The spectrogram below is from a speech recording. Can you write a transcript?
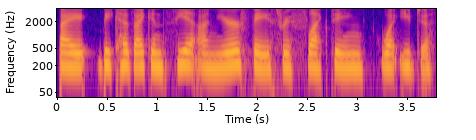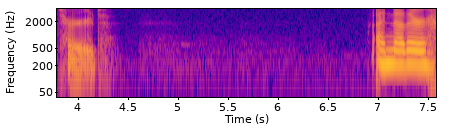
by because I can see it on your face reflecting what you just heard. Another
